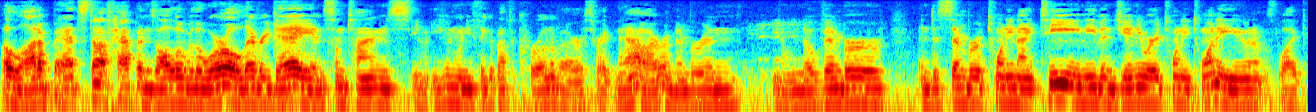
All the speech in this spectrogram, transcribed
a lot of bad stuff happens all over the world every day and sometimes you know even when you think about the coronavirus right now i remember in you know november and december of 2019 even january 2020 and it was like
